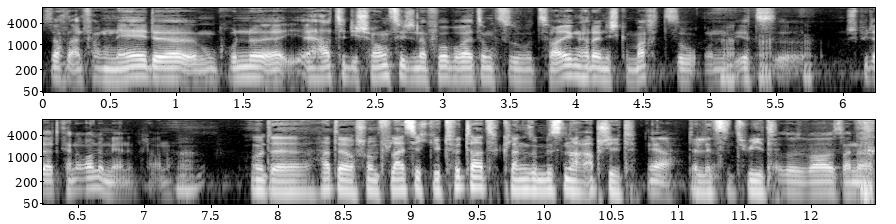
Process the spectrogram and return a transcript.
Ich sagte Anfang, nee, der im Grunde, er, er, hatte die Chance, sich in der Vorbereitung zu zeigen, hat er nicht gemacht. So, und ja, jetzt äh, spielt er halt keine Rolle mehr in der Planung. Ja. Und er hat ja auch schon fleißig getwittert, klang so ein bisschen nach Abschied. Ja. Der letzte Tweet. Also war seine,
